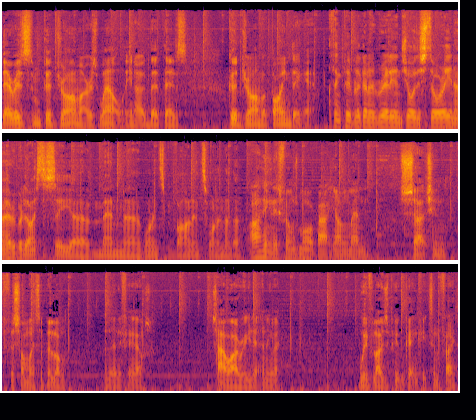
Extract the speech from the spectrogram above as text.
there is some good drama as well. You know, that there's good drama binding it. I think people are going to really enjoy the story. You know, everybody likes to see uh, men uh, wanting to be violent to one another. I think this film's more about young men searching for somewhere to belong than anything else. That's how I read it, anyway. With loads of people getting kicked in the face.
